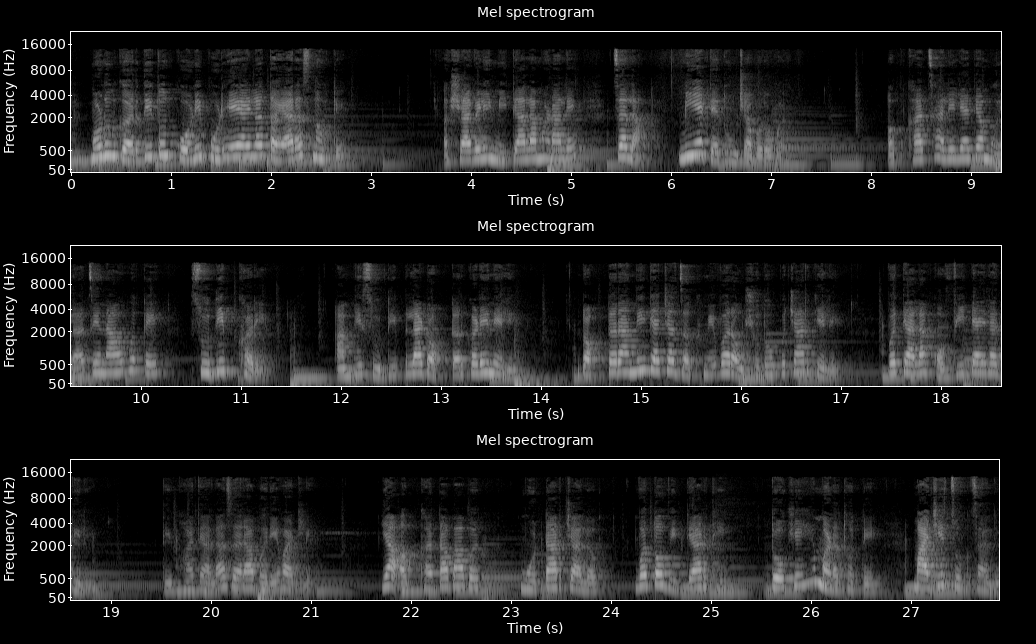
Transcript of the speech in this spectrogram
म्हणून गर्दीतून कोणी पुढे यायला तयारच नव्हते. अशा वेळी मी त्याला म्हणाले चला मी येते तुमच्याबरोबर अपघात झालेल्या त्या मुलाचे नाव होते सुदीप खरे. आम्ही सुदीपला डॉक्टरकडे नेले. डॉक्टरांनी त्याच्या जखमेवर औषधोपचार केले व त्याला कॉफी प्यायला दिली. तेव्हा त्याला जरा बरे वाटले. या अपघाताबाबत मोटार चालक व तो विद्यार्थी दोघेही म्हणत होते माझी चूक झाली.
